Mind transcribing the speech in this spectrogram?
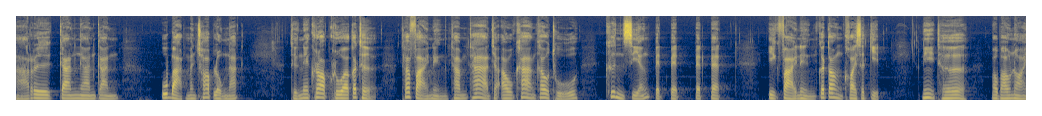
หารือการงานกัน อุบาทมันชอบลงนัก ถึงในครอบครัวก็เถอะ ถ้าฝ่ายหนึ่งทำท่าจะเอาข้างเข้าถู ขึ้นเสียงเป็ดเป็ดเป็ดเป็ด อีกฝ่ายหนึ่งก็ต้องคอยสะกิด นี่เธอ เบาๆหน่อย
